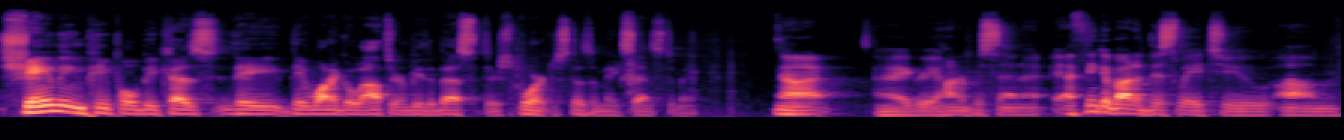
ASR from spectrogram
shaming people because they they want to go out there and be the best at their sport just doesn't make sense to me. No, I, I agree 100%. I, I think about it this way too. Um,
